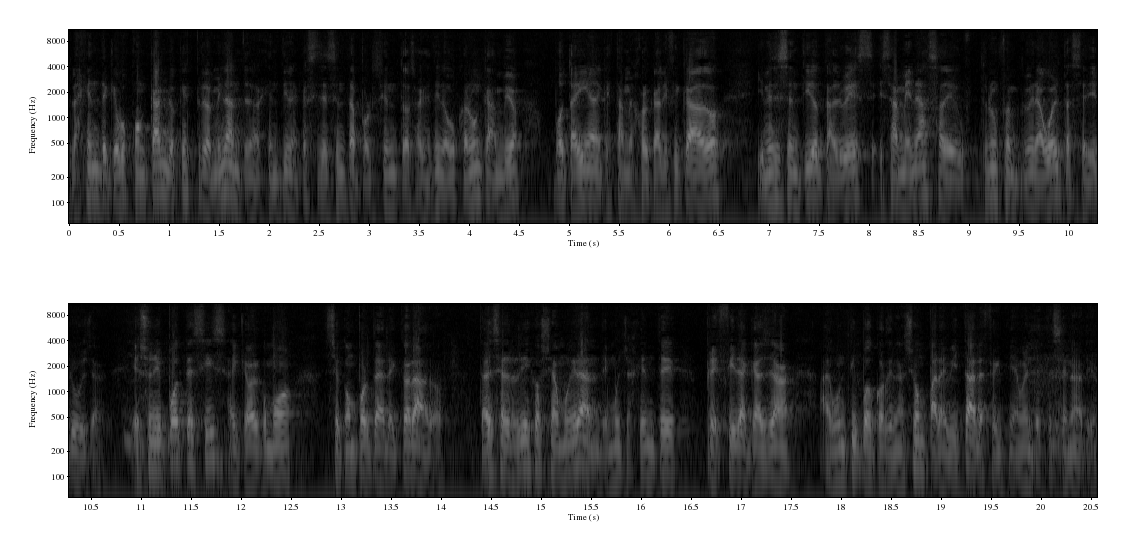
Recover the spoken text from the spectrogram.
la gente que busca un cambio, que es predominante en Argentina, casi 60% de los argentinos buscan un cambio, votarían al que está mejor calificado y en ese sentido tal vez esa amenaza de triunfo en primera vuelta se diluya. Es una hipótesis, hay que ver cómo se comporta el electorado. Tal vez el riesgo sea muy grande, mucha gente prefiera que haya algún tipo de coordinación para evitar efectivamente este escenario.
